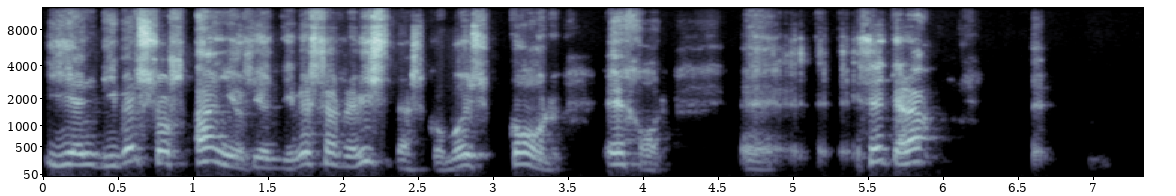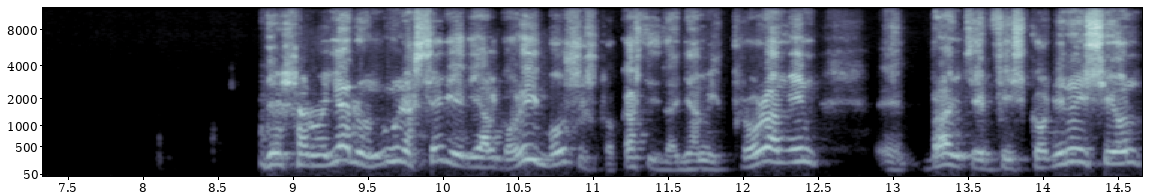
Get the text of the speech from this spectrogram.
y en diversos años y en diversas revistas como es Core, EJOR, eh, etcétera, eh, desarrollaron una serie de algoritmos, Stochastic Dynamic Programming, eh, Branch and Fish Coordination,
